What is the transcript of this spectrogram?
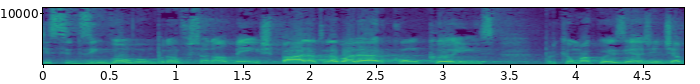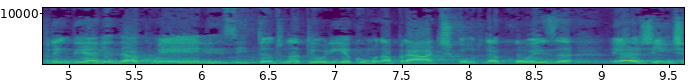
que se desenvolvam profissionalmente para trabalhar com cães. Porque uma coisa é a gente aprender a lidar com eles, e tanto na teoria como na prática. Outra coisa é a gente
